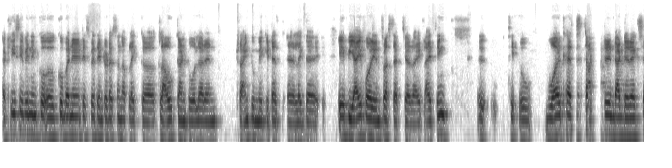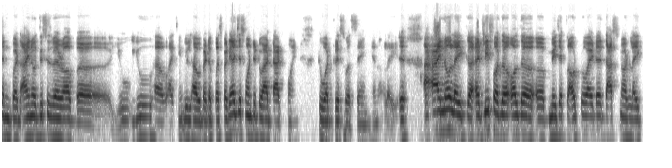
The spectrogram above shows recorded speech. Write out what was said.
at least even in uh, Kubernetes, with introduction of like uh, cloud controller and trying to make it as uh, like the API for infrastructure, right? I think th work has started in that direction. But I know this is where Rob, you you have. I think we'll have a better perspective. I just wanted to add that point to what Chris was saying. You know, like I, I know, like uh, at least for the all the uh, major cloud provider, that's not like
